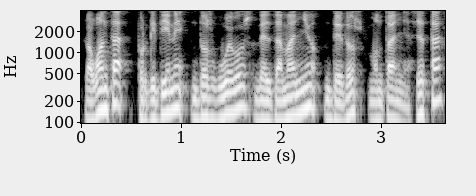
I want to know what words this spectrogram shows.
lo aguanta porque tiene dos huevos del tamaño de dos montañas. ¿Ya está?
